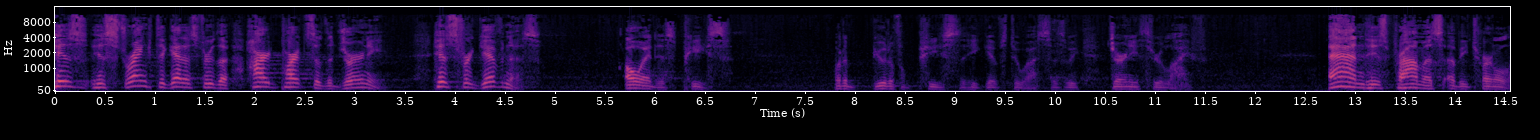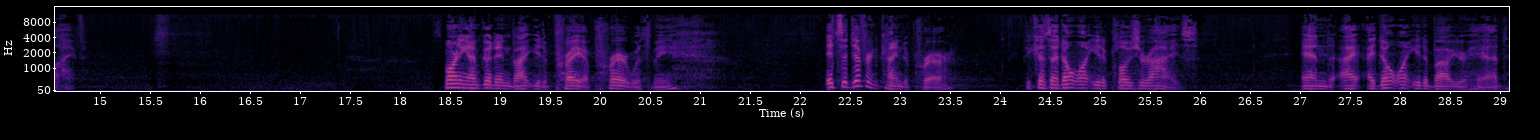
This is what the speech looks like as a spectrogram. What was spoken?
his, his strength to get us through the hard parts of the journey, his forgiveness, oh, and his peace. What a beautiful peace that he gives to us as we journey through life. And his promise of eternal life. This morning I'm going to invite you to pray a prayer with me. It's a different kind of prayer because I don't want you to close your eyes. And I, I don't want you to bow your head.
